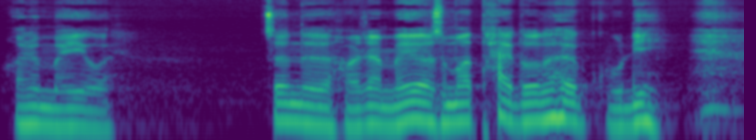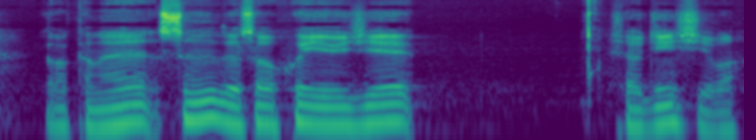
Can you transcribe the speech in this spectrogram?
好像没有哎，真的好像没有什么太多的鼓励，呃，可能生日的时候会有一些小惊喜吧，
